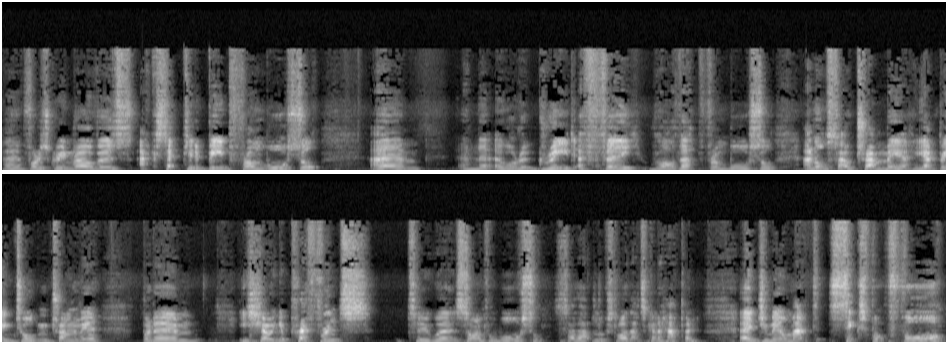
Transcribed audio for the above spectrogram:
Uh, Forest Green Rovers accepted a bid from Walsall um, and uh, or agreed a fee rather from Walsall and also Tranmere. He had been talking to Tranmere, but um, he's showing a preference to uh, sign for Walsall, so that looks like that's going to happen. And Jamille Matt, six foot four,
